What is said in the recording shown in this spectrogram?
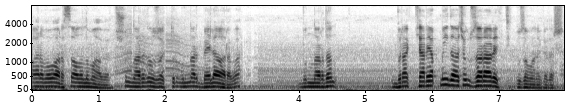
araba varsa alalım abi. Şunlardan uzak dur. Bunlar bela araba. Bunlardan bırak kar yapmayı daha çok zarar ettik bu zamana kadar.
